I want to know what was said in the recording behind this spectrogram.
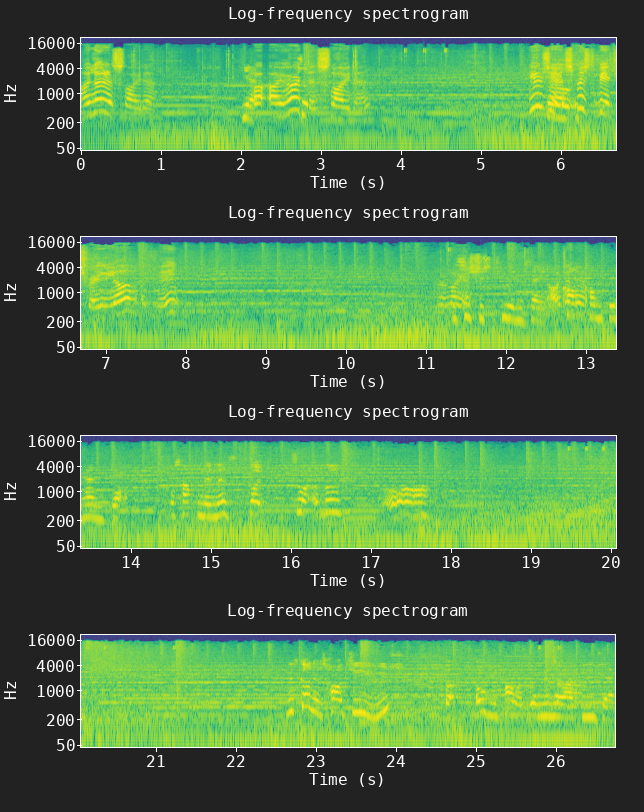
I know the slider. Yeah. But I heard So- the sliding. Usually So- it's supposed to be a trailer, I think. This is just too insane. I I can't know. comprehend what what's happening. There's like sort of. Oh. This gun is hard to use, but overpowered when you know how to use it.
